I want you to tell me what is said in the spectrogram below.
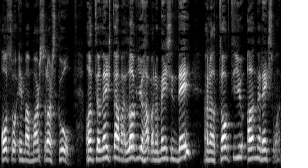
also in my martial arts school. Until next time, I love you. Have an amazing day, and I'll talk to you on the next one.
